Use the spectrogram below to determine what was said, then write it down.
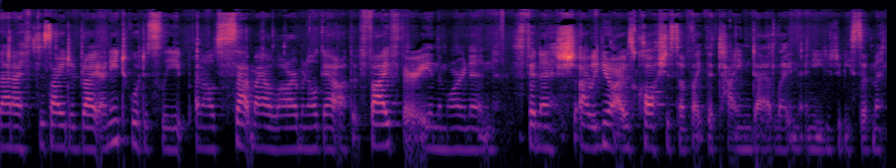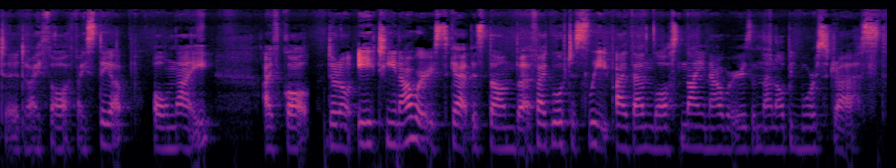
then I decided, right, I need to go to sleep and I'll set my alarm and I'll get up at 5.30 in the morning, finish. I you know, I was cautious of like the time deadline that needed to be submitted. I thought if I stay up all night, I've got, I don't know, 18 hours to get this done. But if I go to sleep, I then lost nine hours and then I'll be more stressed.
